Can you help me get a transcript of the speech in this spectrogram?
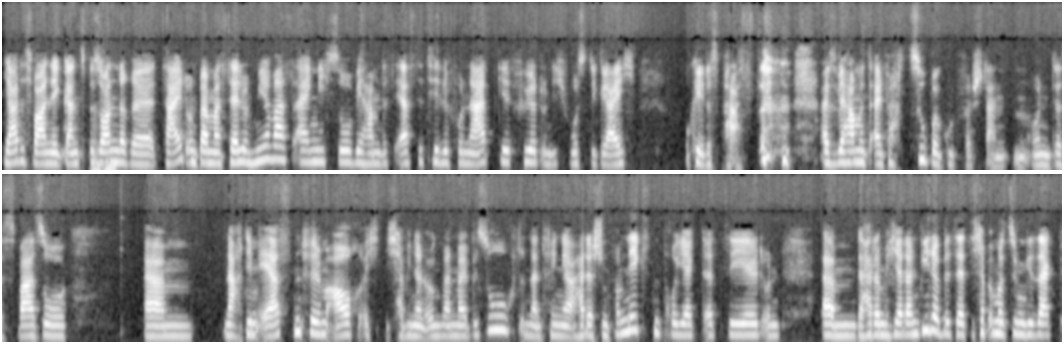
ja, das war eine ganz besondere Zeit. Und bei Marcel und mir war es eigentlich so, wir haben das erste Telefonat geführt und ich wusste gleich, okay, das passt. Also wir haben uns einfach super gut verstanden. Und das war so, ähm, nach dem ersten Film auch, ich, ich habe ihn dann irgendwann mal besucht und dann fing er, hat er schon vom nächsten Projekt erzählt und ähm, da hat er mich ja dann wieder besetzt. Ich habe immer zu ihm gesagt,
